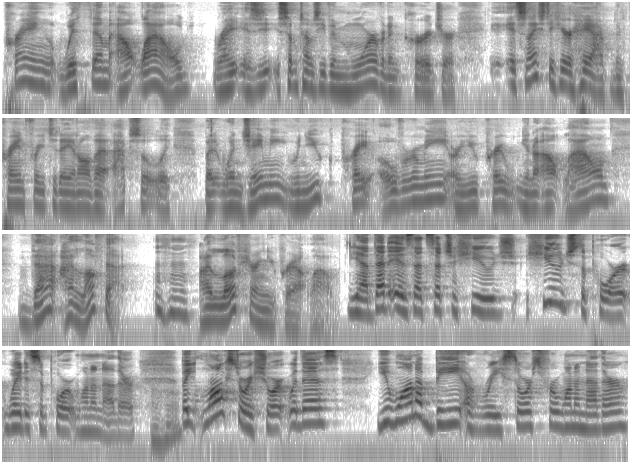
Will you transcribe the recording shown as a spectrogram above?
praying with them out loud, right, is sometimes even more of an encourager. It's nice to hear, hey, I've been praying for you today and all that, absolutely. But when Jamie, when you pray over me or you pray, you know, out loud, that I love that. Mm-hmm. I love hearing you pray out loud. Yeah, that is that's such a huge huge support way to support one another. Mm-hmm. But long story short with this, you want to be a resource for one another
